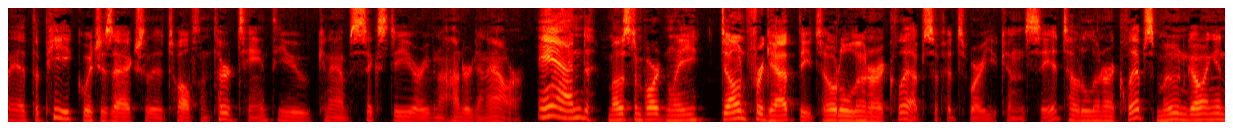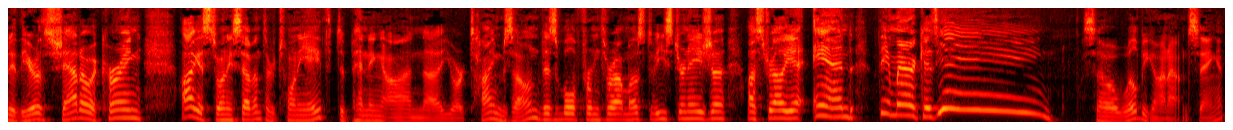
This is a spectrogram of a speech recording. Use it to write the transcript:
at the peak, which is actually the 12th and 13th, you can have 60 or even 100 an hour. And most importantly, don't forget the total lunar eclipse if it's where you can see it. Total lunar eclipse, moon going into the Earth's shadow occurring August 27th or 28th, depending on uh, your time zone, visible from throughout most of Eastern Asia, Australia, and the Americas. Yay! So we'll be going out and seeing it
